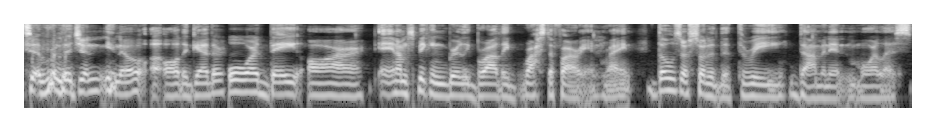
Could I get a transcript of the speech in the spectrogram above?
to religion, you know, altogether, or they are, and I'm speaking really broadly, Rastafarian, right? Those are sort of the three dominant, more or less,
